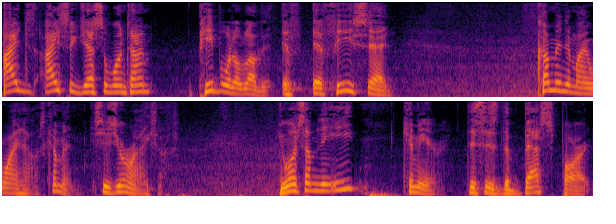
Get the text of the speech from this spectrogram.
I, I suggested one time, people would have loved it. If, if he said, Come into my White House. Come in. This is your White House. You want something to eat? Come here. This is the best part,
